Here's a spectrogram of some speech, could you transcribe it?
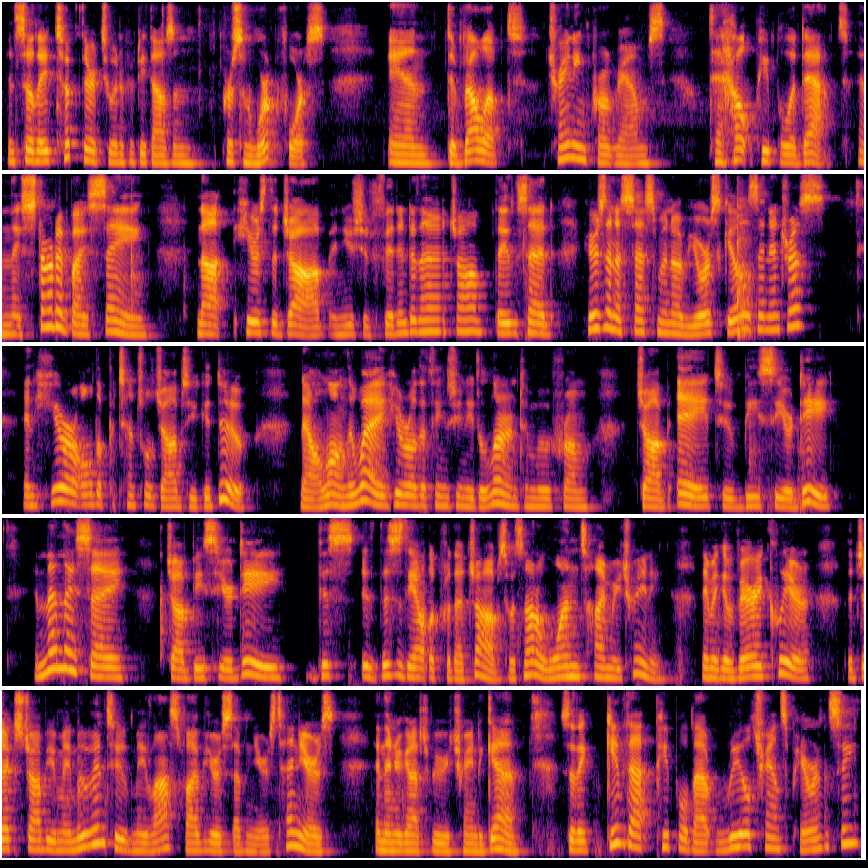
And so they took their 250,000 person workforce and developed training programs to help people adapt. And they started by saying, not here's the job and you should fit into that job. They said, here's an assessment of your skills and interests and here are all the potential jobs you could do. Now, along the way, here are the things you need to learn to move from job A to B, C, or D. And then they say, job B, C, or D, this is this is the outlook for that job. So it's not a one-time retraining. They make it very clear the next job you may move into may last five years, seven years, ten years, and then you're gonna have to be retrained again. So they give that people that real transparency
